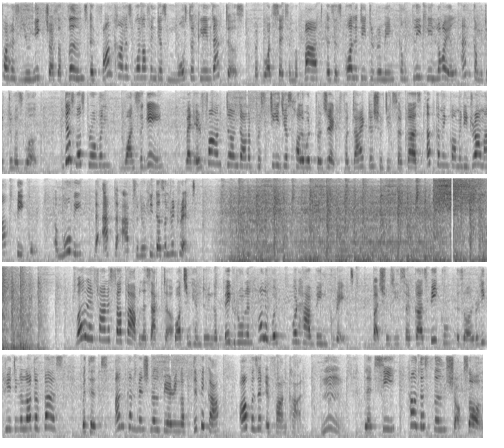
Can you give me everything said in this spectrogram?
for his unique choice of films, Irfan Khan is one of India's most acclaimed actors. But what sets him apart is his quality to remain completely loyal and committed to his work. This was proven once again when Irfan turned down a prestigious Hollywood project for director Shoojit Sircar's upcoming comedy drama Piku, a movie the actor absolutely doesn't regret. Well, Irfan is a fabulous actor. Watching him doing a big role in Hollywood would have been great. But Shoojit Sircar's Piku is already creating a lot of buzz with its unconventional pairing of Deepika opposite Irfan Khan. Hmm, let's see how this film shocks all.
